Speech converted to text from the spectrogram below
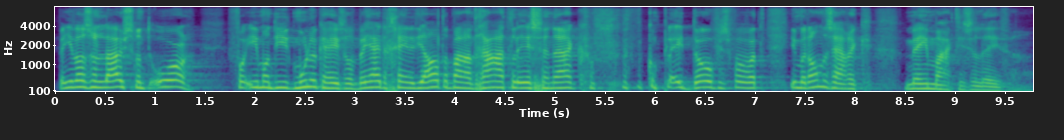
Ben je wel een luisterend oor voor iemand die het moeilijk heeft? Of ben jij degene die altijd maar aan het ratelen is en eigenlijk compleet doof is voor wat iemand anders eigenlijk meemaakt in zijn leven?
